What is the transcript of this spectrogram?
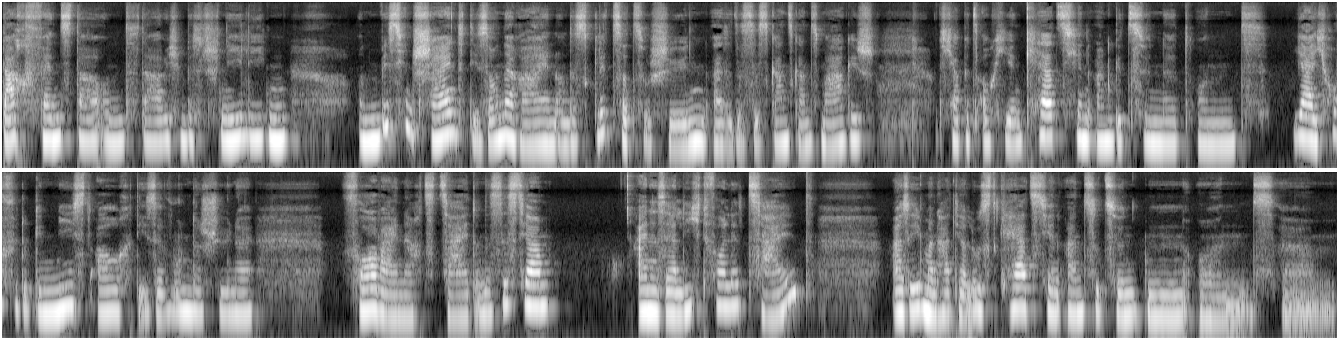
Dachfenster und da habe ich ein bisschen Schnee liegen und ein bisschen scheint die Sonne rein und es glitzert so schön. Also das ist ganz, ganz magisch. Ich habe jetzt auch hier ein Kerzchen angezündet und ja, ich hoffe, du genießt auch diese wunderschöne Vorweihnachtszeit. Und es ist ja eine sehr lichtvolle Zeit. Also man hat ja Lust, Kerzchen anzuzünden und ähm,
